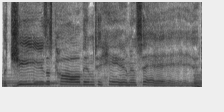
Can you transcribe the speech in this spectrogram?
But Jesus called them to him and said,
